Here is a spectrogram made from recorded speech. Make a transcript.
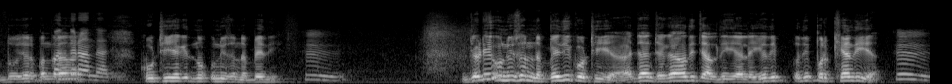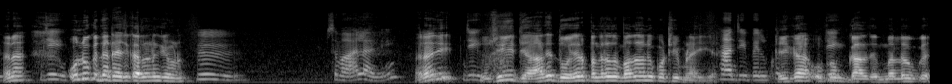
2015 ਦਾ। 15 ਦਾ ਜੀ। ਕੋਠੀ ਹੈਗੀ ਨੌ- 1990 ਦੀ। ਹੂੰ। ਜਿਹੜੀ 1990 ਦੀ ਕੋਠੀ ਆ ਜਾਂ ਜਗ੍ਹਾ ਉਹਦੀ ਚੱਲਦੀ ਆ ਲਈ ਉਹਦੀ ਉਹਦੀ ਪੁਰਖਿਆਂ ਦੀ ਆ ਹੂੰ। ਹੈਨਾ? ਉਹਨੂੰ ਕਿੱਦਾਂ ਅਟੈਚ ਕਰ ਲੈਣਗੇ ਹੁਣ? ਹੂੰ। ਸਵਾਲ ਆ ਜੀ। ਹੈਨਾ। ਤੁਸੀਂ ਜਾਂ ਤੇ 2015 ਤੋਂ ਬਾਅਦ ਉਹਨੇ ਕੋਠੀ ਬਣਾਈ ਆ। ਹਾਂਜੀ ਬਿਲਕੁਲ। ਠੀਕ ਆ? ਉਹ ਕੋਈ ਗੱਲ ਮਤਲਬ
